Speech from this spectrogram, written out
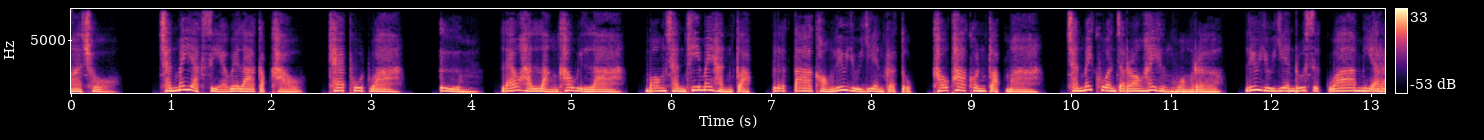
มาโชว์ ฉันไม่อยากเสียเวลากับเขา แค่พูดว่า อืม แล้วหันหลังเข้าวิลล่า มองฉันที่ไม่หันกลับ เปลือกตาของลิ้วอยู่เยียนกระตุก เขาพาคนกลับมา ฉันไม่ควรจะร้องให้หึงหวงเหรอ ลิ้วอยู่เย็นรู้สึกว่ามีอะไร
